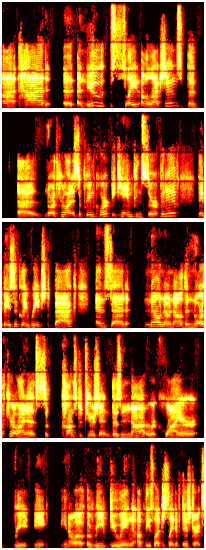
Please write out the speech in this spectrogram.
uh, had a, a new slate of elections. The uh, North Carolina Supreme Court became conservative. They basically reached back and said, no, no, no. The North Carolina Su- Constitution does not require re, you know a, a redoing of these legislative districts.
